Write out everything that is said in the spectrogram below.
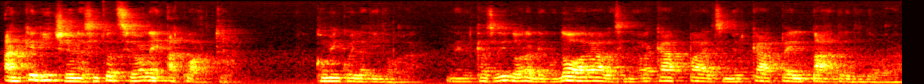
Anche lì c'è una situazione a quattro come in quella di Dora. Nel caso di Dora abbiamo Dora, la signora K, il signor K e il padre di Dora.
